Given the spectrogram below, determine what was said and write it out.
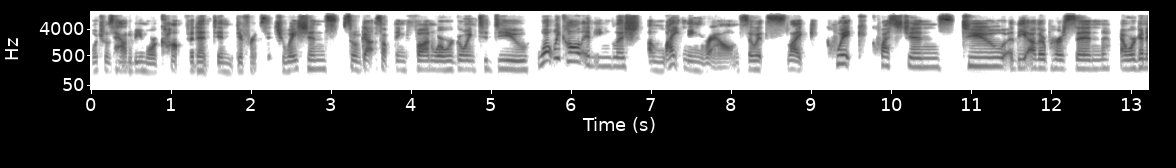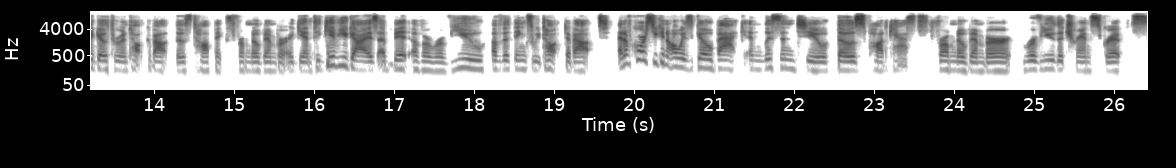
which was how to be more confident in different situations. So we've got something fun where we're going to do what we call in English a lightning round. So it's like quick questions to the other person. And we're going to go through and talk about those topics from November again to give you guys a bit of a review of the things we talked about. And of course, you can always go back and listen to those podcasts from November, review the transcripts.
